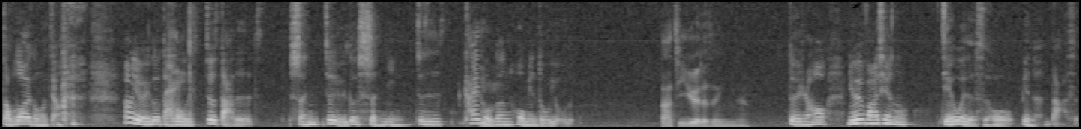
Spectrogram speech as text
找不到再跟我讲。他们有一个打我就是打的声，就有一个声音，就是开头跟后面都有的。打击乐的声音呢？对，然后你会发现结尾的时候变得很大声。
